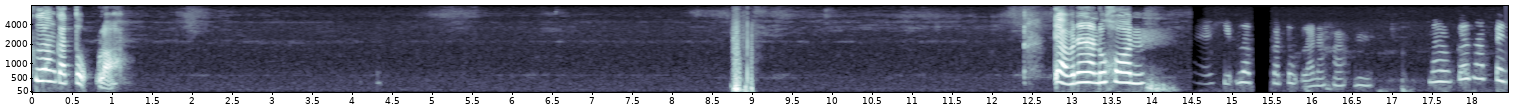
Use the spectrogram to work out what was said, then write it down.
เครื่องกระตุกเหรอ เดี๋ยวไปนะทุกคนคลิปเริ่มกระตุกแล้วนะคะ อืมมันก็จะเป็น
